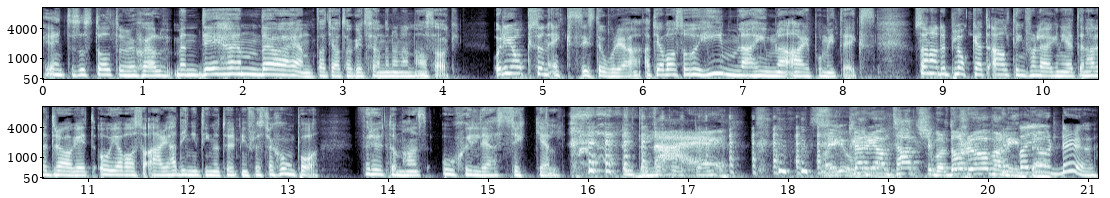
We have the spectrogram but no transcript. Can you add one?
jag är inte så stolt över mig själv, men det, hände, har hänt att jag har tagit sönder någon annan sak. Och Det är också en ex-historia, att jag var så himla himla arg på mitt ex. Så han hade plockat allting från lägenheten, hade dragit och jag var så arg, jag hade ingenting att ta ut min frustration på. Förutom hans oskyldiga cykel Nej! Cyklar är untouchable, de rör man inte. Vad gjorde du?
